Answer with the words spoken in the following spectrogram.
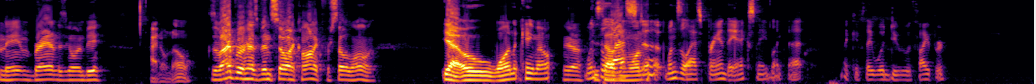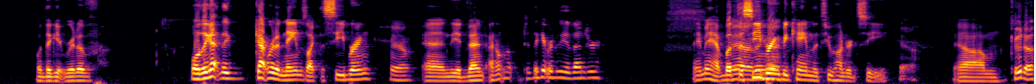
name brand is going to be? I don't know. Because Viper has been so iconic for so long. Yeah, oh one it came out. Yeah. When's the last? 2001? Uh, when's the last brand they X-nayed like that? Like if they would do with Viper. Would they get rid of? Well, they got they got rid of names like the Sebring Yeah. and the Advent. I don't know. Did they get rid of the Avenger? They may have, but Yeah, the Sebring have. became the 200C. Yeah. Um, Cuda.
